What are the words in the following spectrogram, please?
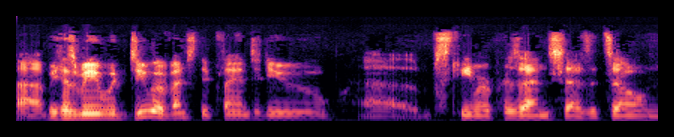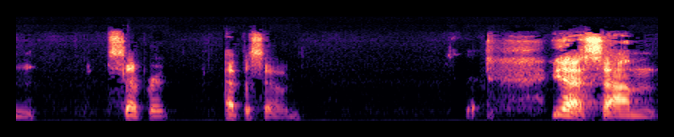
uh, because we would do eventually plan to do uh, Schemer Presents as its own separate episode. Yes, um,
